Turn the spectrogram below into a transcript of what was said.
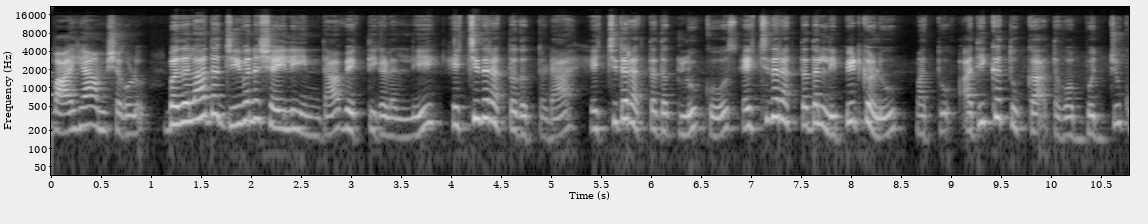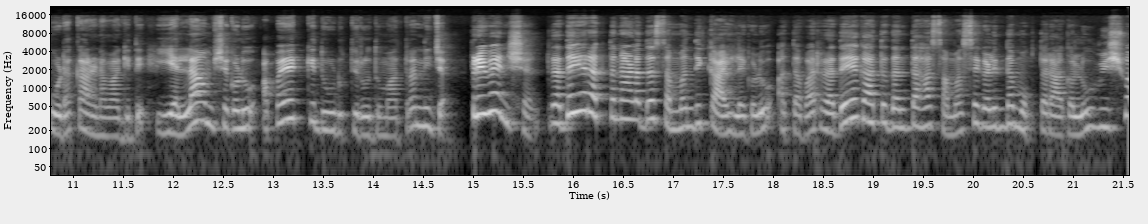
ಬಾಹ್ಯ ಅಂಶಗಳು, ಬದಲಾದ ಜೀವನ ಶೈಲಿಯಿಂದ ವ್ಯಕ್ತಿಗಳಲ್ಲಿ ಹೆಚ್ಚಿದ ರಕ್ತದೊತ್ತಡ, ಹೆಚ್ಚಿದ ರಕ್ತದ ಗ್ಲೂಕೋಸ್, ಹೆಚ್ಚಿದ ರಕ್ತದ ಲಿಪಿಡ್ಗಳು ಮತ್ತು ಅಧಿಕ ತೂಕ ಅಥವಾ ಬೊಜ್ಜು ಕೂಡ ಕಾರಣವಾಗಿದೆ. ಈ ಎಲ್ಲ ಅಂಶಗಳು ಅಪಾಯಕ್ಕೆ ದೂಡುತ್ತಿರುವುದು ಮಾತ್ರ ನಿಜ. ಪ್ರಿವೆನ್ಷನ್, ಹೃದಯ ರಕ್ತನಾಳದ ಸಂಬಂಧಿ ಕಾಯಿಲೆಗಳು ಅಥವಾ ಹೃದಯಘಾತದಂತಹ ಸಮಸ್ಯೆಗಳಿಂದ ಮುಕ್ತರಾಗಲು ವಿಶ್ವ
